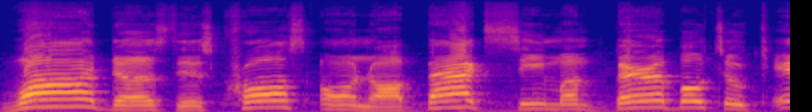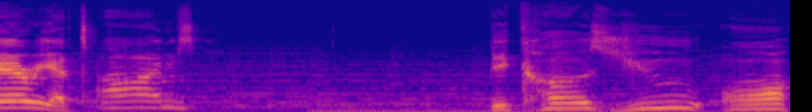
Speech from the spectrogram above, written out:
Why does this cross on our back seem unbearable to carry at times? Because you are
